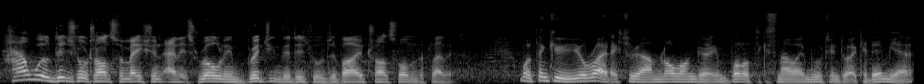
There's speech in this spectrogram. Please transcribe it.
how will digital transformation and its role in bridging the digital divide transform the planet? Well, thank you. You're right. Actually, I'm no longer in politics now. I moved into academia.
